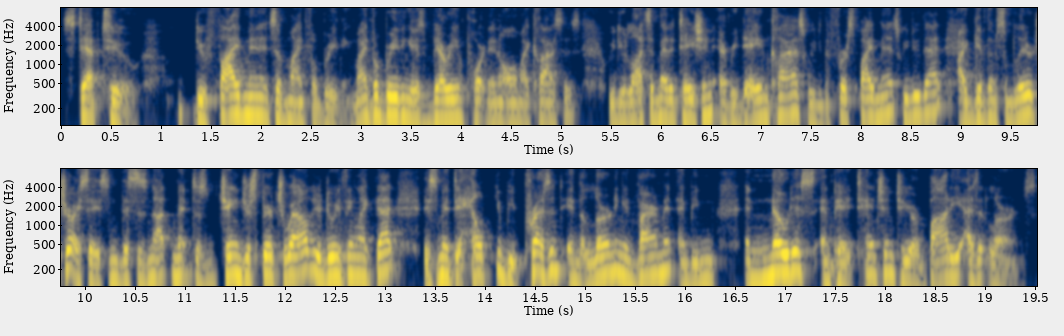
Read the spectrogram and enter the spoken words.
Step two, do five minutes of mindful breathing. Mindful breathing is very important in all of my classes. We do lots of meditation every day in class. We do the first five minutes, we do that. I give them some literature. I say, this is not meant to change your spirituality or do anything like that. It's meant to help you be present in the learning environment and be and notice and pay attention to your body as it learns.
